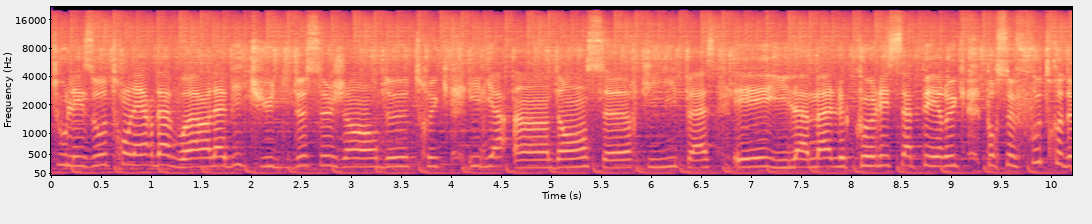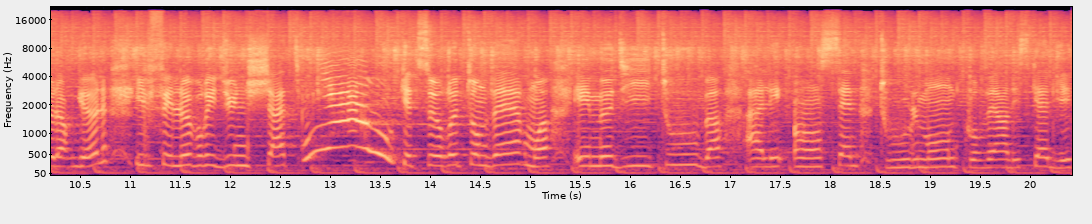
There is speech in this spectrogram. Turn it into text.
Tous les autres ont l'air d'avoir l'habitude de ce genre de truc. Il y a un danseur qui passe et il a mal collé sa perruque pour se foutre de leur gueule. Il fait le bruit d'une chatte. Miaou Kate se retourne vers moi et me dit tout bas Allez en scène, tout le monde court vers l'escalier.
